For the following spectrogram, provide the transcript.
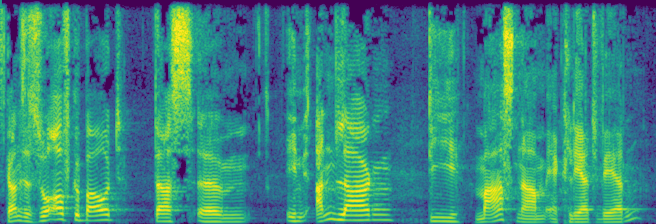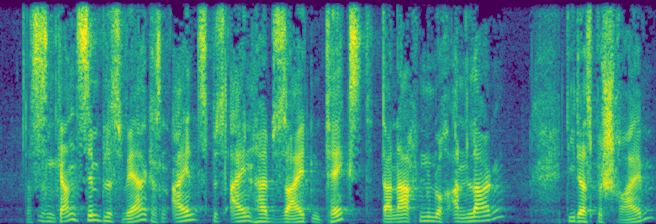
Das Ganze ist so aufgebaut, dass ähm, in Anlagen die Maßnahmen erklärt werden. Das ist ein ganz simples Werk, das sind eins bis eineinhalb Seiten Text, danach nur noch Anlagen, die das beschreiben.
